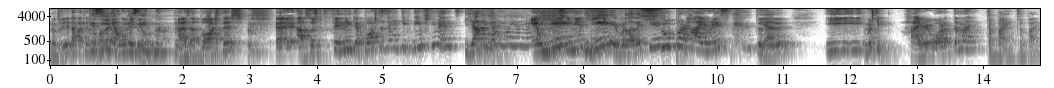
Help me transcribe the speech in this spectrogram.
No outro dia estava a ter uma Casino, conversa é o com um amigo casino. As apostas, eh, há pessoas que defendem que apostas é um tipo de investimento. Ya, ya, ya, ya. É um E investimento E é, a verdade é que é. super high risk, a Yeah. E, e- mas tipo, high reward também. Também, também,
